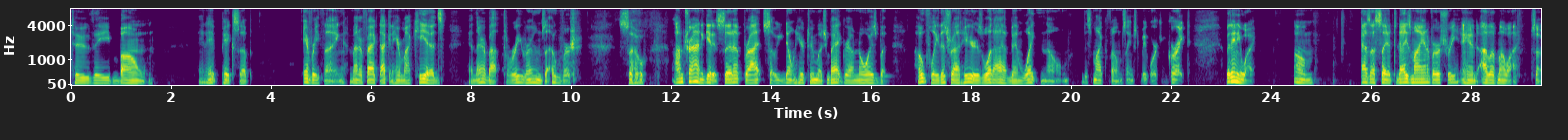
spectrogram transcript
to the bone and it picks up everything. Matter of fact, I can hear my kids and they're about three rooms over. So I'm trying to get it set up right so you don't hear too much background noise, but hopefully, this right here is what I have been waiting on. This microphone seems to be working great. But anyway, um, as I said, today's my anniversary and I love my wife. So,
